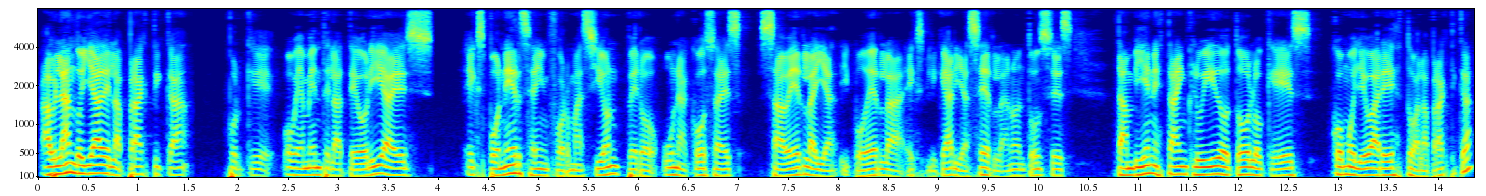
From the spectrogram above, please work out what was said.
hablando ya de la práctica, porque obviamente la teoría es exponerse a información, pero una cosa es saberla y, poderla explicar y hacerla, ¿no? Entonces, ¿también está incluido todo lo que es cómo llevar esto a la práctica?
